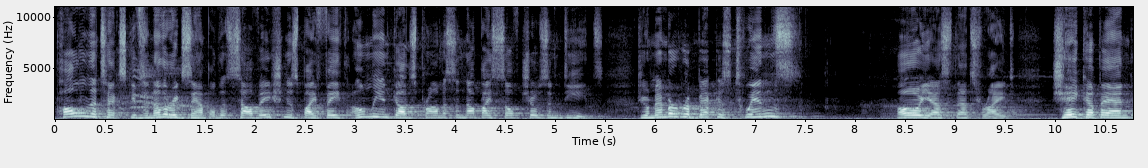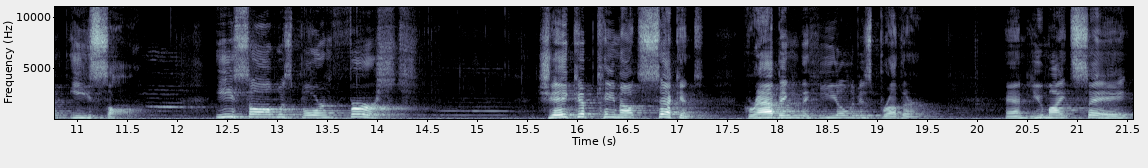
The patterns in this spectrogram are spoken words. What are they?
Paul in the text gives another example that salvation is by faith only in God's promise and not by self chosen deeds. Do you remember Rebekah's twins? Oh, yes, that's right. Jacob and Esau. Esau was born first. Jacob came out second, grabbing the heel of his brother. And you might say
